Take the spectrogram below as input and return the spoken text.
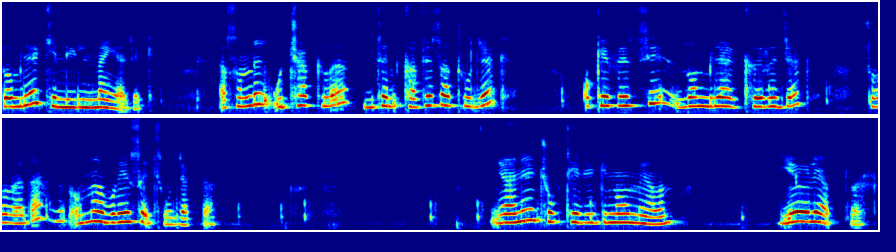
Zombiler kendiliğinden gelecek. Aslında uçakla bir tane kafes atılacak. O kafesi zombiler kıracak. Sonra da onlar buraya saçılacaklar. Yani çok tedirgin olmayalım diye öyle yaptılar.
